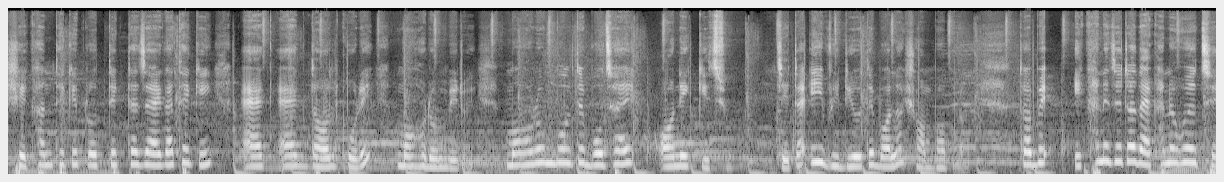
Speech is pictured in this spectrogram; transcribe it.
সেখান থেকে প্রত্যেকটা জায়গা থেকেই এক এক দল করে মহরম বেরোয়। মহরম বলতে বোঝায় অনেক কিছু, যেটা এই ভিডিওতে বলা সম্ভব নয়। তবে এখানে যেটা দেখানো হয়েছে,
